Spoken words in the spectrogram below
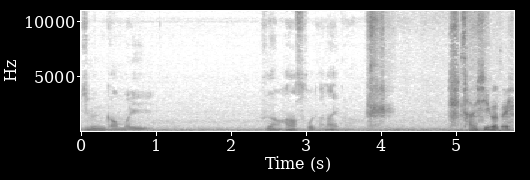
自分があんまり普段話す方ではないか 寂しいこと言う。ら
